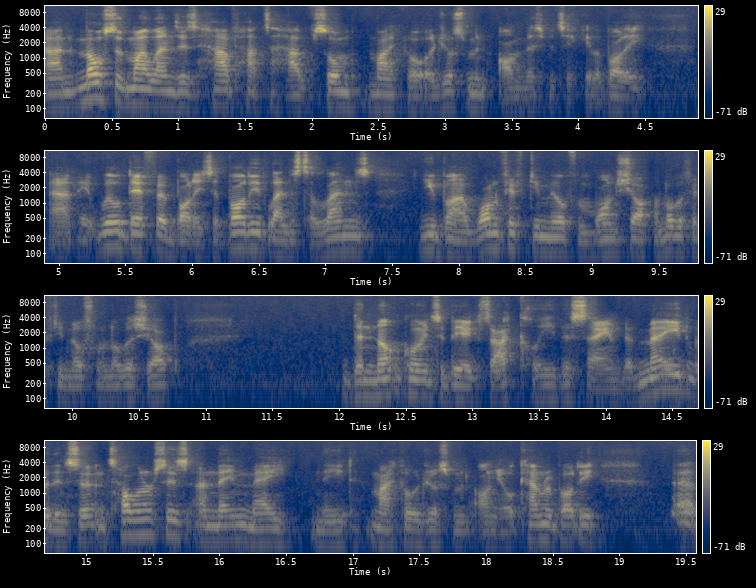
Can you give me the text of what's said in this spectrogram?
And most of my lenses have had to have some micro adjustment on this particular body. Um, it will differ body to body, lens to lens. You buy 150mm from one shop, another 50mm from another shop they're not going to be exactly the same. They're made within certain tolerances and they may need micro adjustment on your camera body. Uh,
